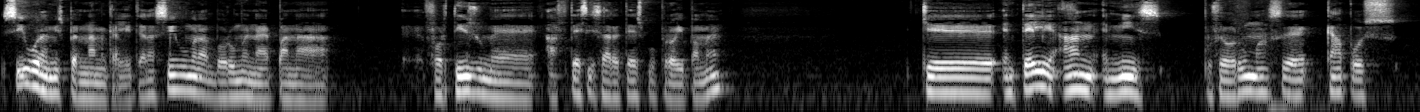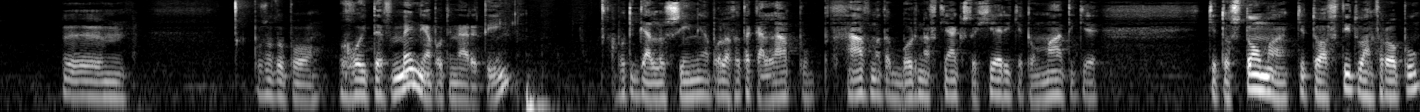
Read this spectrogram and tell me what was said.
σίγουρα εμείς περνάμε καλύτερα, σίγουρα μπορούμε να επαναφορτίζουμε αυτές τις αρετές που προείπαμε. Και εν τέλει αν εμείς που θεωρούμαστε κάπως ε, πώς να το πω, γοητευμένοι από την αρετή από την καλοσύνη, από όλα αυτά τα καλά που, θαύματα που μπορεί να φτιάξει το χέρι και το μάτι και, και το στόμα και το αυτί του ανθρώπου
